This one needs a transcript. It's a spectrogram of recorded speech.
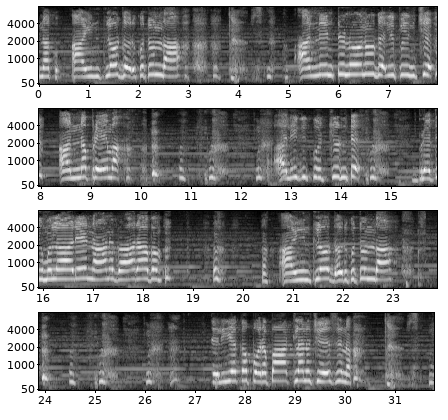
నాకు ఆ ఇంట్లో దొరుకుతుందా? అన్నింటిలోనూ గెలిపించే అన్న ప్రేమ అలిగి కూర్చుంటే బ్రతిములాడే నాన్న గారాభం ఆ ఇంట్లో దొరుకుతుందా? తెలియక పొరపాట్లను చేసిన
